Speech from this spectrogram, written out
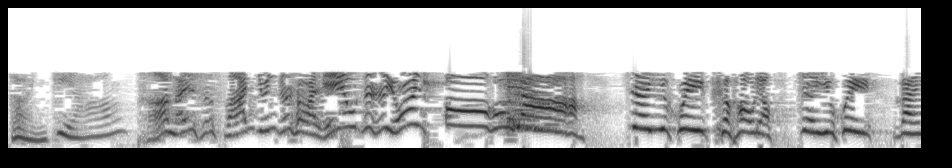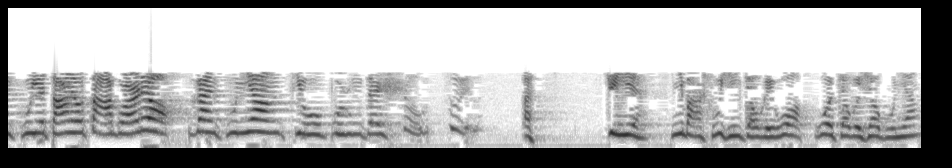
敢讲？他乃是三军之帅刘志远。哦呀，这一回可好了，这一回俺姑爷当了大官了，俺姑娘就不用再受罪了。哎，军爷，你把书信交给我，我交给小姑娘。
